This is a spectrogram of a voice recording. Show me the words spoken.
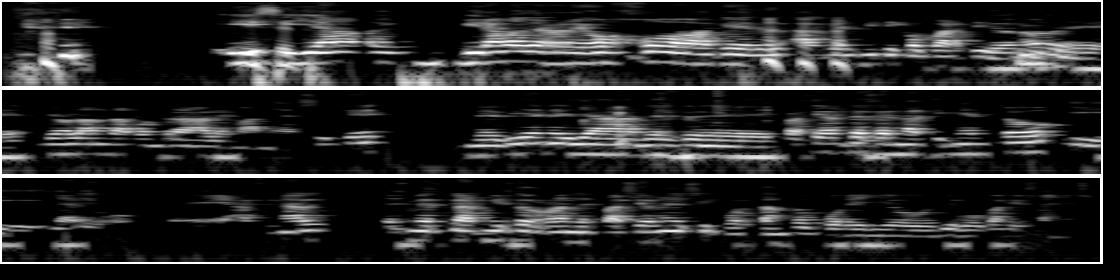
y, Y se- y ya eh, miraba de reojo aquel, aquel mítico partido, ¿no? De, de Holanda contra Alemania. Así que me viene ya desde prácticamente desde el nacimiento y ya digo, eh, al final es mezclar mis dos grandes pasiones y por tanto por ello llevo varios años.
